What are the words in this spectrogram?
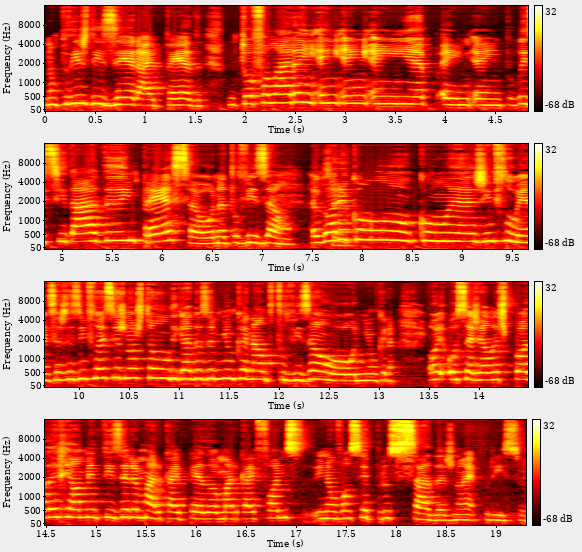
Não podias dizer iPad. Estou a falar em, em, em, em, publicidade impressa ou na televisão. Agora com, com as influências, as influências não estão ligadas a nenhum canal de televisão ou nenhum canal. Ou, seja, elas podem realmente dizer a marca iPad ou a marca iPhone e não vão ser processadas, não é? Por isso.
